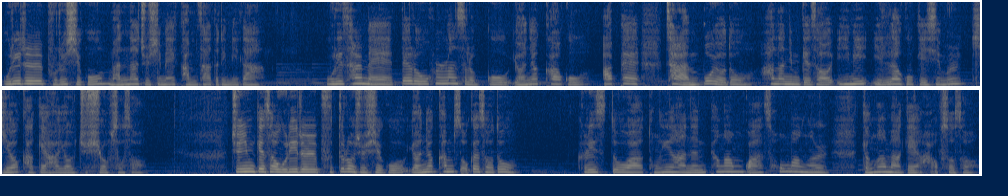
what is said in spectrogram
우리를 부르시고 만나 주심에 감사드립니다. 우리 삶에 때로 혼란스럽고 연약하고 앞에 잘 안 보여도 하나님께서 이미 일하고 계심을 기억하게 하여 주시옵소서. 주님께서 우리를 붙들어 주시고 연약함 속에서도 그리스도와 동행하는 평안과 소망을 경험하게 하옵소서.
